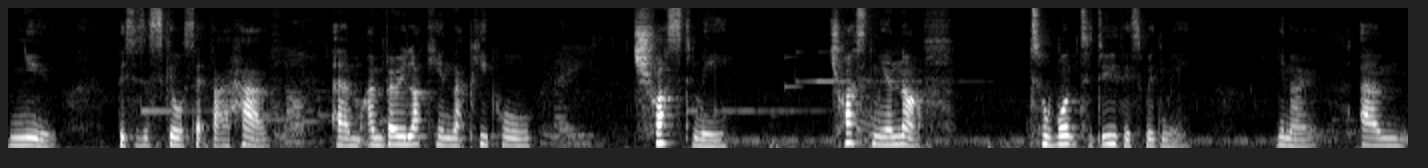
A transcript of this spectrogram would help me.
new. This is a skill set that I have. Um, I'm very lucky in that people trust me, trust me enough to want to do this with me. You know, um,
